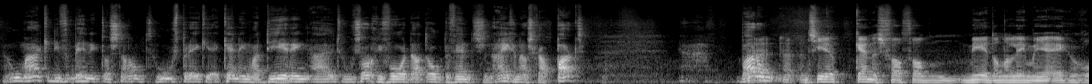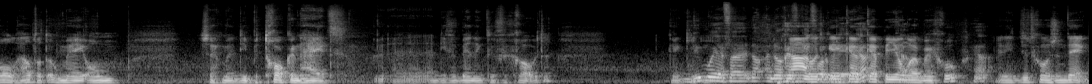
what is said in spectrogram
hoe maak je die verbinding tot stand, hoe spreek je erkenning, waardering uit, hoe zorg je ervoor dat ook de vent zijn eigenaarschap pakt. Waarom? En, zie je kennis van, van meer dan alleen maar je eigen rol? Helpt dat ook mee om zeg maar, die betrokkenheid eh, en die verbinding te vergroten? Kijk, Nu moet je even nog, nog even nou, goed, ik, ik, heb, ja? ik heb een jongen Ja. uit mijn groep Ja. en die doet gewoon zijn ding.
